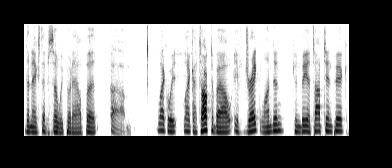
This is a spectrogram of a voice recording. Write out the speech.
the next episode we put out. But um, like we, like I talked about, if Drake London can be a top 10 pick,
